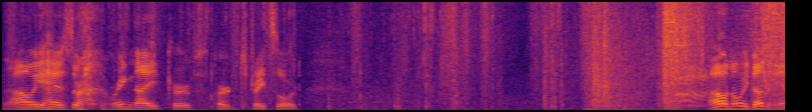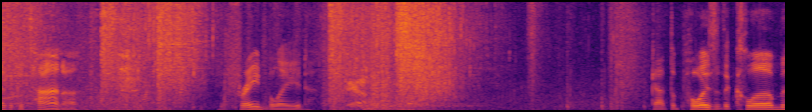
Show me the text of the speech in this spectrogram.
Now he has the Ring Knight curves or straight sword. Oh no, he doesn't. He has a katana, frayed blade. Got the poise of the club.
